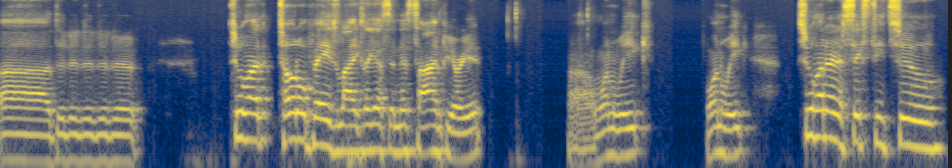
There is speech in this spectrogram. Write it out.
uh, 200 total page likes, I guess, in this time period, uh, one week, one week, 262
